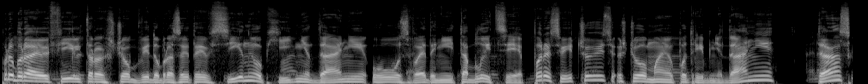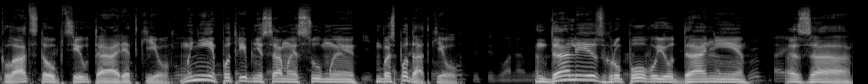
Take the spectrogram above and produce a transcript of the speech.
Прибираю фільтр, щоб відобразити всі необхідні дані у зведеній таблиці. Пересвідчуюсь, що маю потрібні дані та склад стовпців та рядків. Мені потрібні саме суми без податків. Далі згруповую дані за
